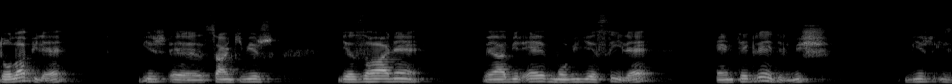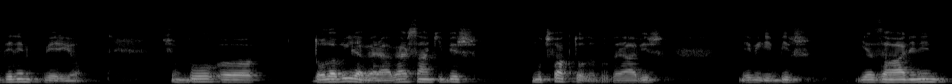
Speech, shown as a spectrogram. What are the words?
dolap ile bir e, sanki bir yazıhane veya bir ev mobilyası ile entegre edilmiş bir izlenim veriyor. Şimdi bu e, dolabıyla beraber sanki bir mutfak dolabı veya bir ne bileyim bir yazıhanenin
